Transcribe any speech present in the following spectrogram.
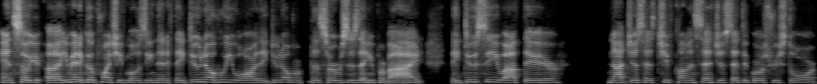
and so you, uh, you made a good point, Chief Mosey, that if they do know who you are, they do know the services that you provide, they do see you out there not just as Chief Clemons said, just at the grocery store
